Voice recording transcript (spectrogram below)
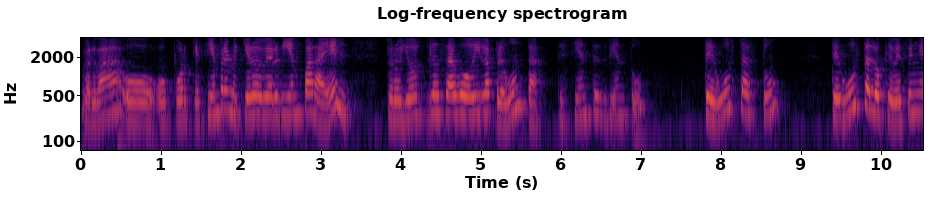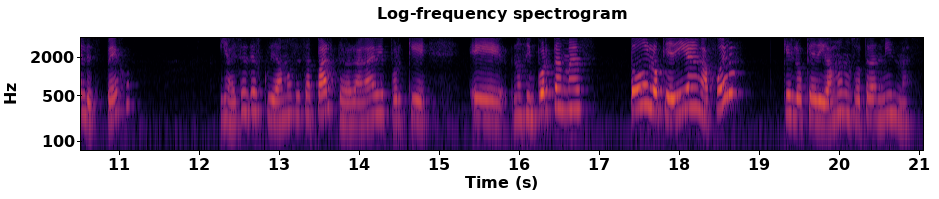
¿verdad? O, o porque siempre me quiero ver bien para él. Pero yo les hago hoy la pregunta, ¿te sientes bien tú? ¿Te gustas tú? ¿Te gusta lo que ves en el espejo? Y a veces descuidamos esa parte, ¿verdad, Gaby? Porque eh, nos importa más todo lo que digan afuera que lo que digamos nosotras mismas.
